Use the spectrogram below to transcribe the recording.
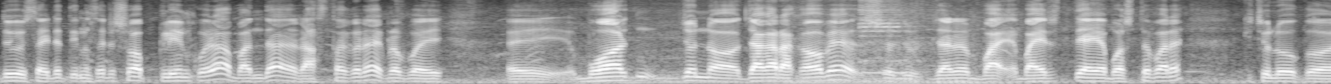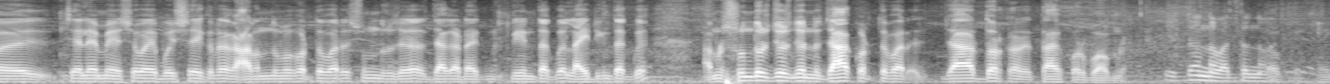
দুই সাইডে তিন সাইডে সব ক্লিন করে বান্ধা রাস্তা করে একটা এই- বয়ার জন্য জায়গা রাখা হবে। যারা বাইরে থেকে বসতে পারে। কিছু লোক ছেলে মেয়ে সবাই বসে এখানে আনন্দ করতে পারে। সুন্দর জায়গা জায়গাটা ক্লিন থাকবে লাইটিং থাকবে। আমরা সৌন্দর্যের জন্য যা করতে পারে যা দরকার তা করব আমরা। ধন্যবাদ ধন্যবাদ।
